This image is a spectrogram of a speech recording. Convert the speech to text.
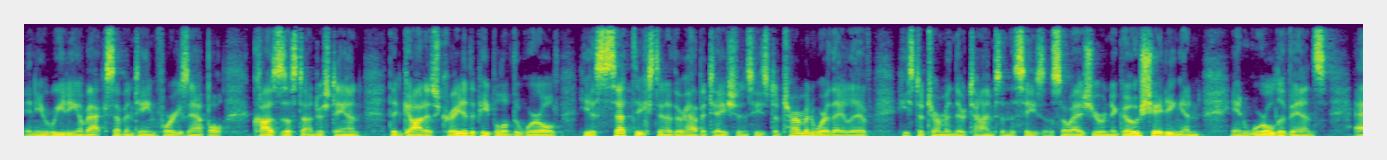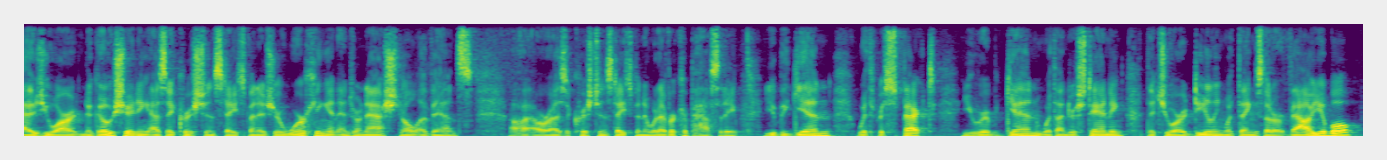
Any reading of Acts 17, for example, causes us to understand that God has created the people of the world. He has set the extent of their habitations. He's determined where they live. He's determined their times and the seasons. So as you're negotiating in, in world events, as you are negotiating as a Christian statesman, as you're working in international events, uh, or as a Christian statesman in whatever capacity, you begin with respect. You begin with understanding that you are dealing with things that are valuable,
